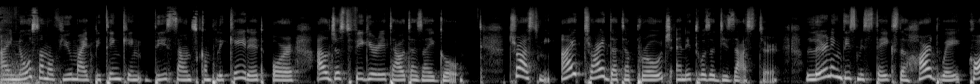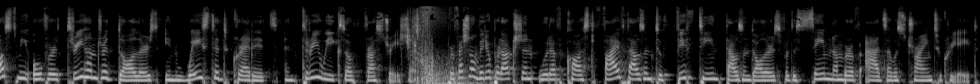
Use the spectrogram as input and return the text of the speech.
I know some of you might be thinking this sounds complicated or I'll just figure it out as I go. Trust me, I tried that approach and it was a disaster. Learning these mistakes the hard way cost me over $300 in wasted credits and three weeks of frustration. Professional video production would have cost $5,000 to $15,000 for the same number of ads I was trying to create.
